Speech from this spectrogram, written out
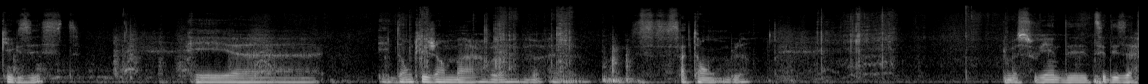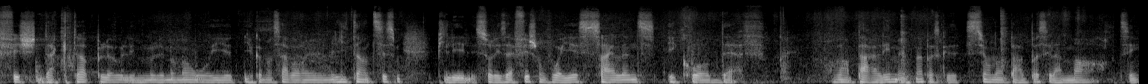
qui existent. Et, euh, donc, les gens meurent. ça tombe. Je me souviens des, affiches d'Act Up, là, les, moments où il a, commencé à avoir un militantisme. Puis sur les affiches, on voyait Silence equal death. On va en parler maintenant parce que si on n'en parle pas, c'est la mort. sais.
